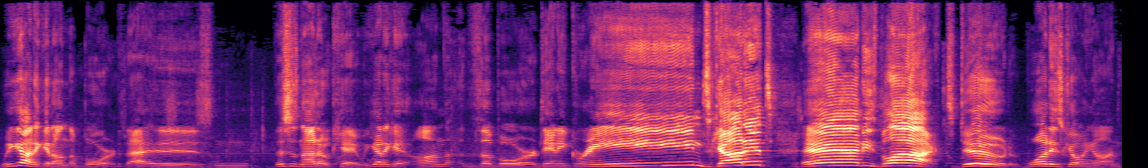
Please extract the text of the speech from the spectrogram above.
We got to get on the board. That is... This is not okay. We got to get on the board. Danny Green's got it! And he's blocked! Dude, what is going on?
